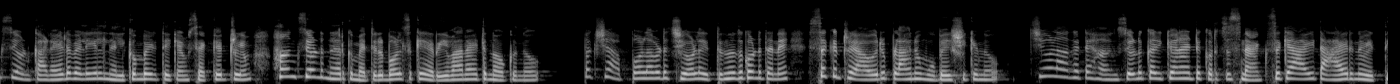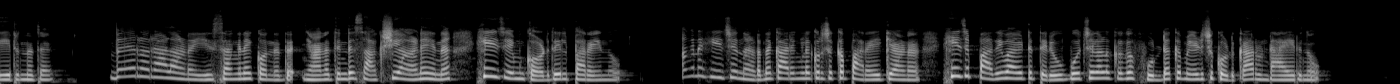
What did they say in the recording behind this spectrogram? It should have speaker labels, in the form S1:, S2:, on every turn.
S1: ഹാങ്സിയോൺ കടയുടെ വെളിയിൽ നിൽക്കുമ്പോഴത്തേക്കും സെക്രട്ടറിയും ഹാങ്സിയോന്റെ നേർക്ക് മെറ്റൽ ബോൾസ് ഒക്കെ എറിയുവാനായിട്ട് നോക്കുന്നു. പക്ഷെ അപ്പോൾ അവിടെ ചിയോൾ എത്തുന്നത് കൊണ്ട് തന്നെ സെക്രട്ടറി ആ ഒരു പ്ലാനും ഉപേക്ഷിക്കുന്നു. ചിയോൾ ആകട്ടെ ഹാങ്സിയോട് കഴിക്കുവാനായിട്ട് കുറച്ച് സ്നാക്സ് ഒക്കെ ആയിട്ടായിരുന്നു എത്തിയിരുന്നത്. വേറൊരാളാണ് യേസാങ്ങിനെ കൊന്നത്. ഞാനതിന്റെ സാക്ഷിയാണ് എന്ന് ഹീജയും കോടതിയിൽ പറയുന്നു. അങ്ങനെ ഹീജ നടന്ന കാര്യങ്ങളെക്കുറിച്ചൊക്കെ പറയുകയാണ്. ഹീജ പതിവായിട്ട് തെരുവ് പൂച്ചകൾക്കൊക്കെ ഫുഡൊക്കെ മേടിച്ച് കൊടുക്കാറുണ്ടായിരുന്നു.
